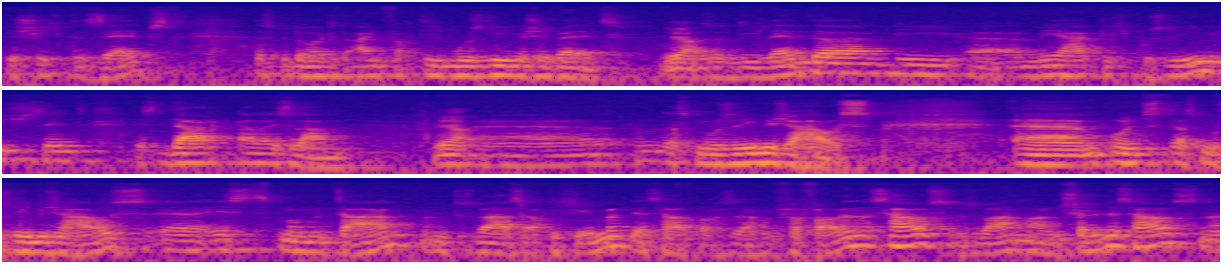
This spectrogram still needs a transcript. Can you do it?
Geschichte selbst. Das bedeutet einfach die muslimische Welt. Ja. Also die Länder, die mehrheitlich muslimisch sind, ist Dar al-Islam. Ja. das muslimische Haus. Ähm, und das muslimische Haus äh, ist momentan, und das war es auch nicht immer, deshalb auch ein verfallenes Haus, es war mal ein schönes Haus. Ne?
